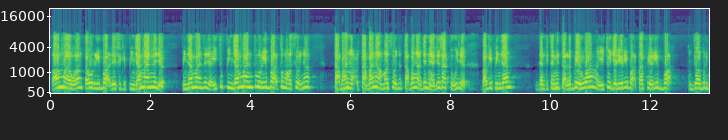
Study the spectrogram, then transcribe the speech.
Ramai orang tahu riba dari segi pinjaman saja. Pinjaman saja. Itu pinjaman tu riba tu maksudnya tak banyak tak banyak maksudnya tak banyak jenis. Dia satu je. Bagi pinjam dan kita minta lebih wang itu jadi riba tapi riba jual beli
